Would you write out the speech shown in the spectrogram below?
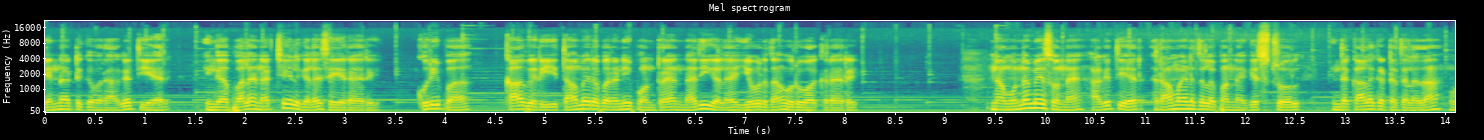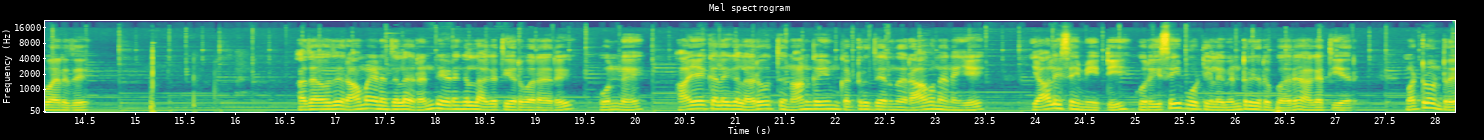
தென்னாட்டுக்கு வர அகத்தியர் இங்க பல நற்செயல்களை செய்கிறாரு குறிப்பா காவிரி தாமிரபரணி போன்ற நதிகளை இவர் தான் உருவாக்குறாரு. நான் முன்னமே சொன்ன அகத்தியர் ராமாயணத்தில் பண்ண கெஸ்ட் ரோல் இந்த காலகட்டத்தில் தான் வருது. அதாவது ராமாயணத்தில் ரெண்டு இடங்கள்ல அகத்தியர் வராரு. ஒன்று ஆயக்கலைகள் அறுபத்து நான்கையும் கற்று தேர்ந்த ராவணனையே யாழிசை மீட்டி ஒரு இசை போட்டியில் வென்று இருப்பார் அகத்தியர். மற்றொன்று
